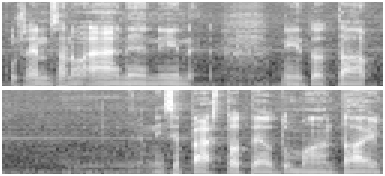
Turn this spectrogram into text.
kun sen sano ääneen, niin, niin, tota, niin se pääsi toteutumaan. Tai,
